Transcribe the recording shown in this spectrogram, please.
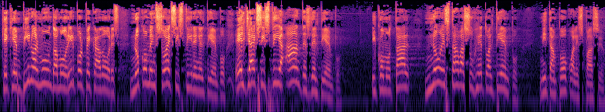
que quien vino al mundo a morir por pecadores no comenzó a existir en el tiempo, Él ya existía antes del tiempo. Y como tal, no estaba sujeto al tiempo, ni tampoco al espacio.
